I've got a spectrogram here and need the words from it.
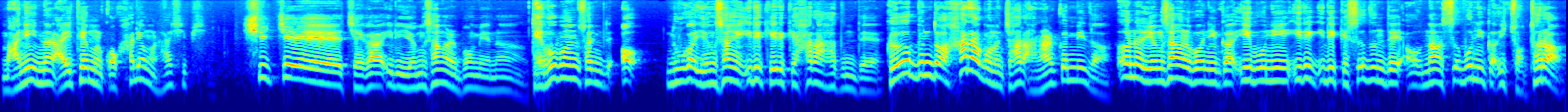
많이 있는 아이템을 꼭 활용을 하십시오. 실제 제가 이 영상을 보면은 대부분 손님들, 어, 누가 영상에 이렇게 이렇게 하라 하던데 그분도 하라고는 잘 안 할 겁니다. 어느 영상을 보니까 이분이 이렇게 이렇게 쓰던데 어, 난 써보니까 이 좋더라.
